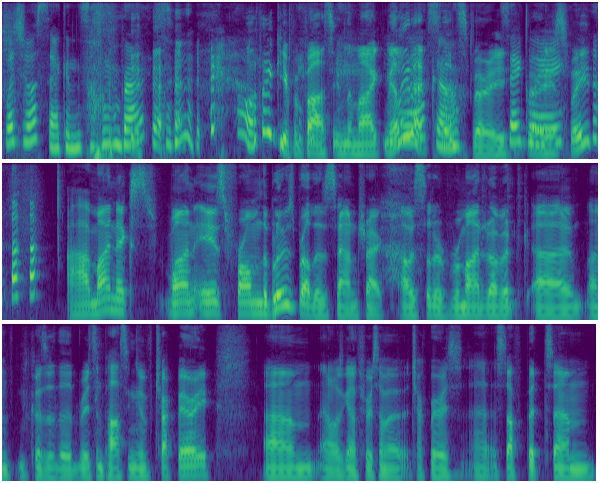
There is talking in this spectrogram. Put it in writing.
What's your second song, Bryce? Oh, thank you for passing the mic, Millie. That's welcome. that's very Segue. very sweet. Uh, my next one is from the Blues Brothers soundtrack. I was sort of reminded of it uh, um, because of the recent passing of Chuck Berry, um, and I was going through some of Chuck Berry's uh, stuff. But um,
